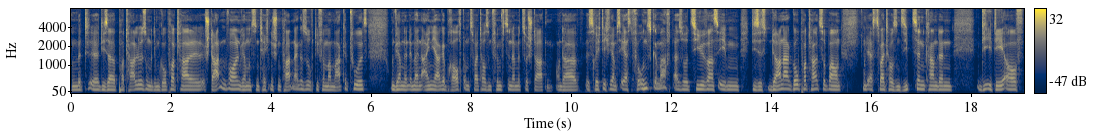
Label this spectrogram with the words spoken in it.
mit äh, dieser Portallösung, mit dem Go-Portal starten wollen. Wir haben uns einen technischen Partner gesucht, die Firma Market Tools. Und wir haben dann immerhin ein Jahr gebraucht, um 2015 damit zu starten. Und da ist richtig, wir haben es erst für uns gemacht. Also Ziel war es eben, dieses Dörner Go-Portal zu bauen. Und erst 2017 kam dann die Idee auf,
